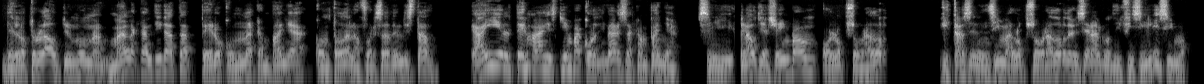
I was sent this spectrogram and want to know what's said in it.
Del otro lado tiene una mala candidata, pero con una campaña con toda la fuerza del Estado. Ahí el tema es quién va a coordinar esa campaña. Si Claudia Sheinbaum o López Obrador. Quitarse de encima a López Obrador debe ser algo dificilísimo.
